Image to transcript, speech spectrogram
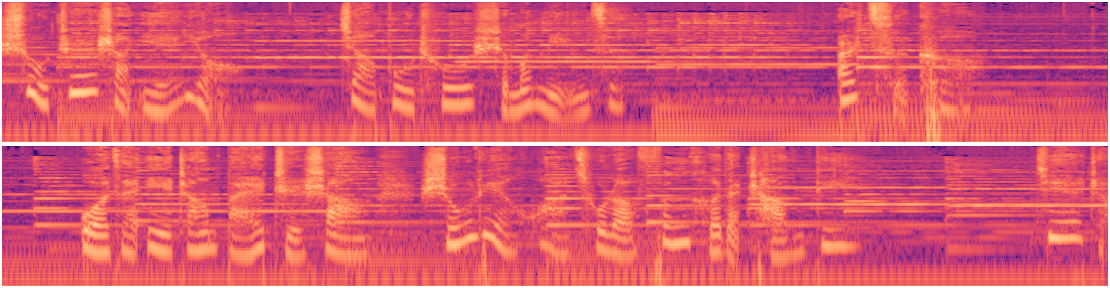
树枝上也有，叫不出什么名字。而此刻，我在一张白纸上熟练画出了分河的长堤，接着，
